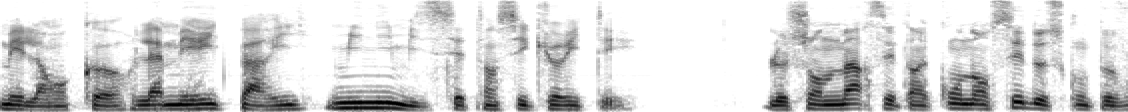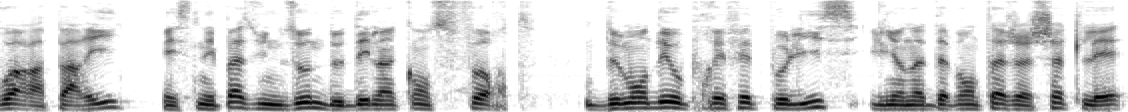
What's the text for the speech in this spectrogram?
Mais là encore, la mairie de Paris minimise cette insécurité. Le Champ de Mars est un condensé de ce qu'on peut voir à Paris, mais ce n'est pas une zone de délinquance forte. Demandez au préfet de police, il y en a davantage à Châtelet,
